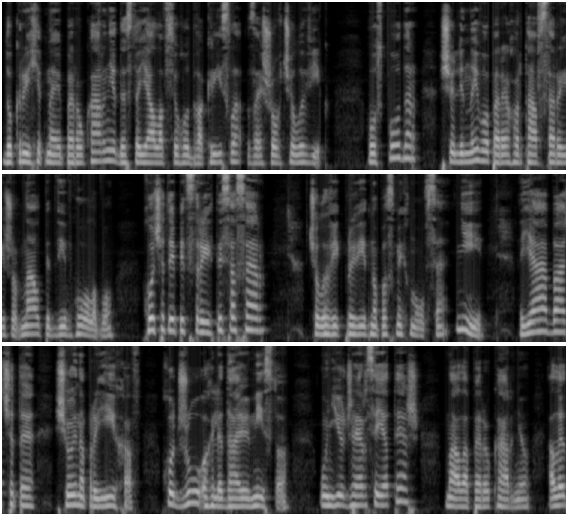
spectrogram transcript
до крихітної перукарні, де стояло всього два крісла, зайшов чоловік. Господар, що ліниво перегортав старий журнал, підвів голову. Хочете підстригтися, сер? Чоловік привітно посміхнувся. Ні, я, бачите, щойно приїхав. Ходжу, оглядаю місто. У Нью-Джерсі я теж мала перукарню, але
